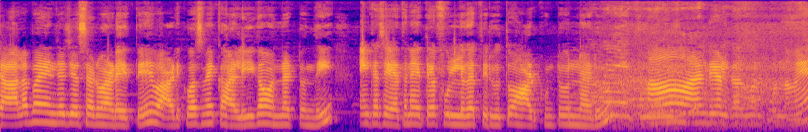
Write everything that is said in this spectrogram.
చాలా బాగా ఎంజాయ్ చేశాడు వాడైతే. వాడి కోసమే ఖాళీగా ఉన్నట్టుంది. ఇంకా చేతనైతే ఫుల్గా తిరుగుతూ ఆడుకుంటూ ఉన్నాడు. ఆండ్రియాలు కాదు కొనుక్కుందామే.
